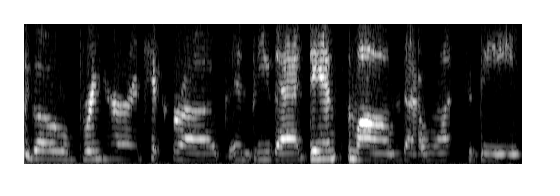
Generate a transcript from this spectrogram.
to go bring her and pick her up and be that dance mom that I want to be.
